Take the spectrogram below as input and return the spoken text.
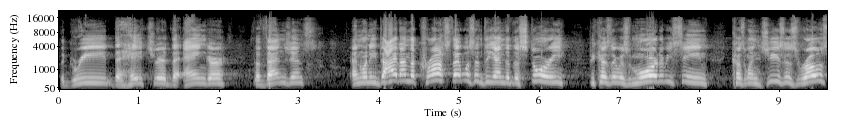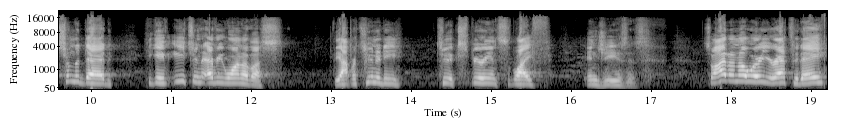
the greed, the hatred, the anger, the vengeance. And when he died on the cross, that wasn't the end of the story because there was more to be seen. Because when Jesus rose from the dead, he gave each and every one of us the opportunity to experience life in Jesus. So I don't know where you're at today,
